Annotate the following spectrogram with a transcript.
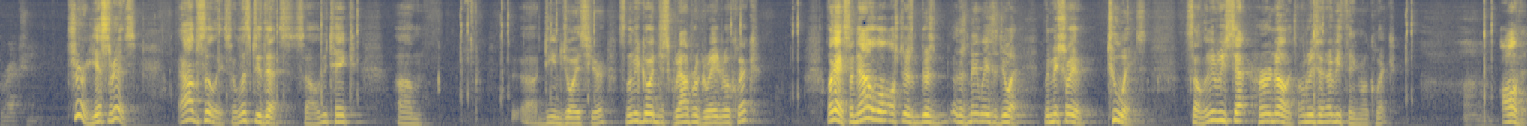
correction. Sure, yes, there is. Absolutely. So let's do this. So let me take um, uh, Dean Joyce here. So let me go ahead and just grab her grade real quick. Okay, so now we'll, there's, there's, there's many ways to do it. Let me show you two ways. So let me reset her notes. I'm going to reset everything real quick. All of it.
